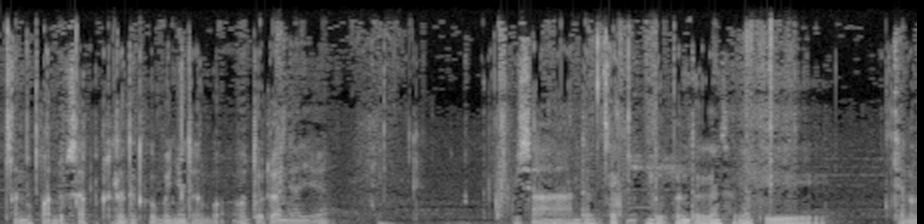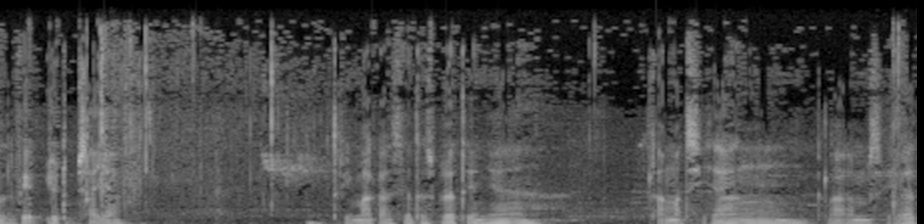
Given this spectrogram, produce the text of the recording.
jangan lupa untuk subscribe dan komennya dan orderannya ya. Bisa anda cek untuk bantuan saya di channel youtube saya. Terima kasih atas perhatiannya. Selamat siang salam sehat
